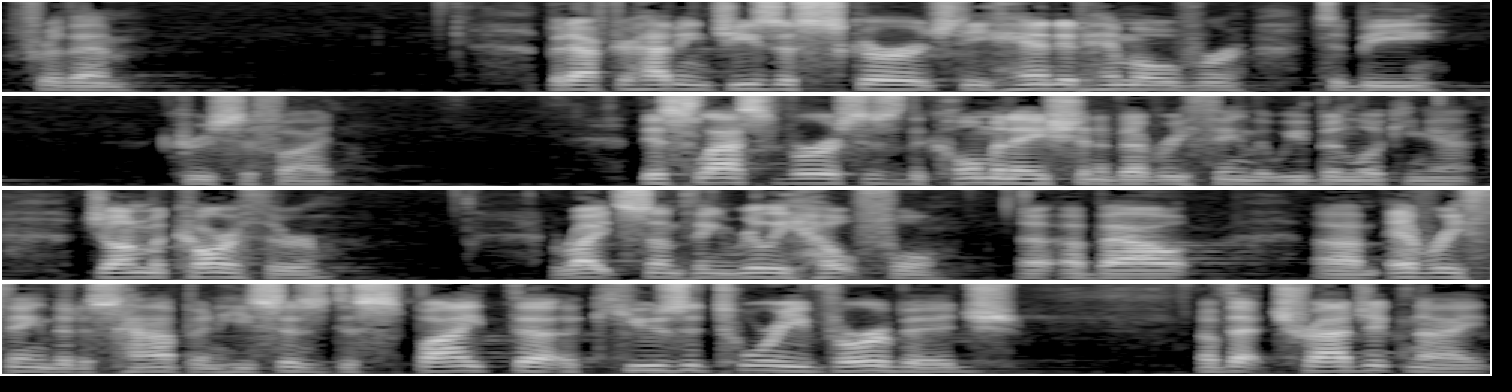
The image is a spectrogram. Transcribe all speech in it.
for them. But after having Jesus scourged, he handed him over to be crucified. This last verse is the culmination of everything that we've been looking at. John MacArthur writes something really helpful uh, about um, everything that has happened. He says, despite the accusatory verbiage of that tragic night,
